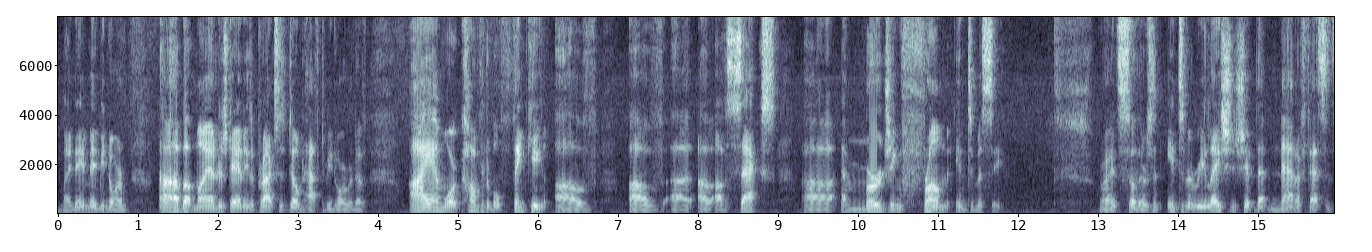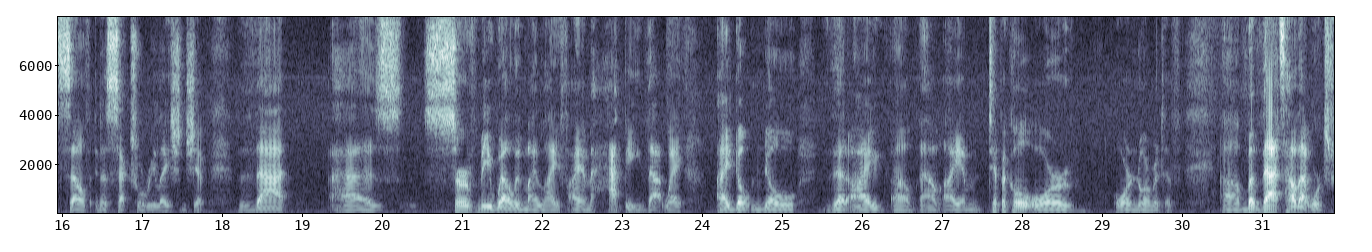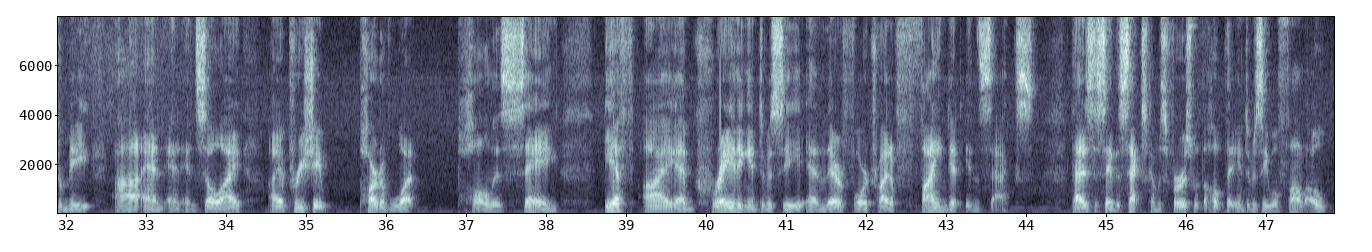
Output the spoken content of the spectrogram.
My name may be Norm, uh, but my understandings and practices don't have to be normative. I am more comfortable thinking of of uh, of, of, sex uh, emerging from intimacy. Right, so there's an intimate relationship that manifests itself in a sexual relationship that has served me well in my life. I am happy that way. I don't know that I um, I am typical or or normative, um, but that's how that works for me. Uh, and and and so I I appreciate part of what Paul is saying. If I am craving intimacy and therefore try to find it in sex, that is to say, the sex comes first with the hope that intimacy will follow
